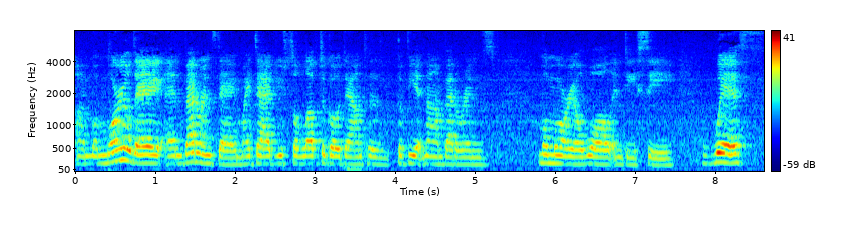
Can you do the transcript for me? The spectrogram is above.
on Memorial Day and Veterans Day, my dad used to love to go down to the Vietnam Veterans Memorial Wall in DC with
